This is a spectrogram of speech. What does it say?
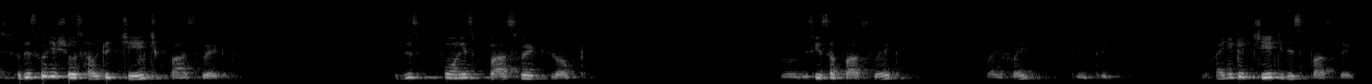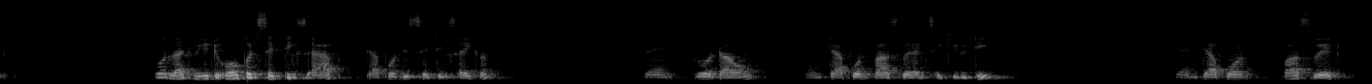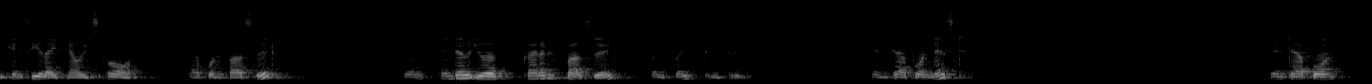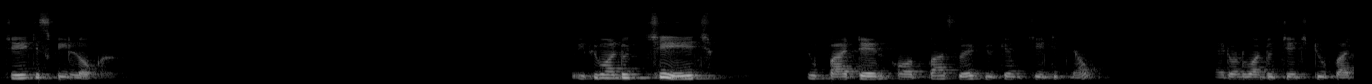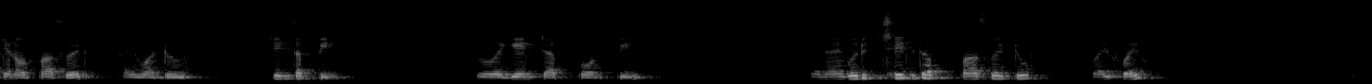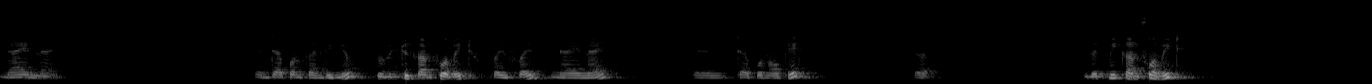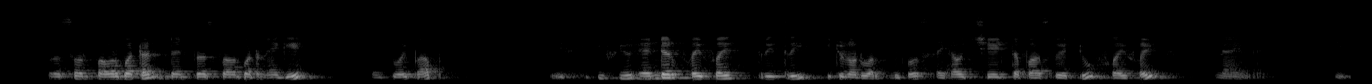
so this video shows how to change password. This phone is password locked. So this is a password 5533 so I need to change this password. For that we need to open settings app. Tap on this settings icon. Then go down and tap on password and security. Then tap on password. You can see right now it's on tap on password then enter your current password 5533 then tap on next. Then tap on change screen lock. So if you want to change to pattern or password you can change it now. I don't want to change to pattern or password. I want to change the pin so again tap on pin. Then I am going to change the password to 5599 then tap on continue. So we need to confirm it. 5599 then tap on ok done. So let me confirm it. Press on power button then press power button again. Then swipe up you enter 5533 it will not work because I have changed the password to 5599 see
